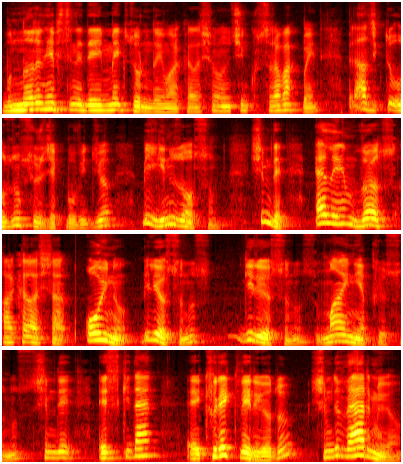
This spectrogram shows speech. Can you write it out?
bunların hepsine değinmek zorundayım arkadaşlar. Onun için kusura bakmayın. Birazcık da uzun sürecek bu video. Bilginiz olsun. Şimdi Alien Worlds arkadaşlar oyunu biliyorsunuz. Giriyorsunuz, mine yapıyorsunuz. Şimdi eskiden e, kürek veriyordu. Şimdi vermiyor.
